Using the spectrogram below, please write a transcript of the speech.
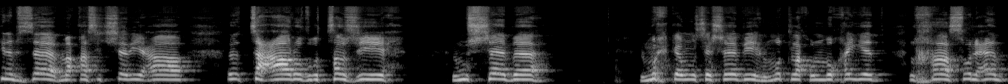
كاين بزاف مقاصد الشريعة التعارض والترجيح المشابه. المحكم المتشابه المطلق والمقيد الخاص والعام.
